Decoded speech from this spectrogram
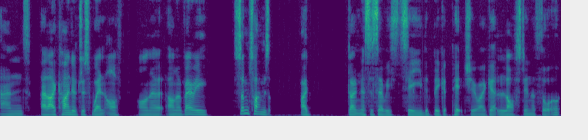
and and I kind of just went off on a on a very. Sometimes I don't necessarily see the bigger picture. I get lost in the thought,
